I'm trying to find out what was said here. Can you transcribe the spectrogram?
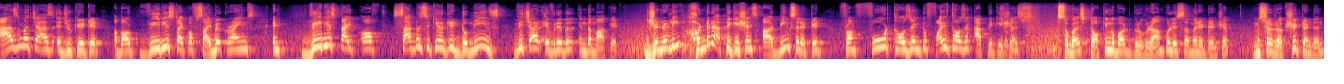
as much as educated about various type of cyber crimes and various type of cybersecurity domains which are available in the market. Generally, 100 applications are being selected from 4000 to 5000 applications. So guys, so guys, talking about Gurugram Police Summer Internship, Mr. Rakshit Tandon,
